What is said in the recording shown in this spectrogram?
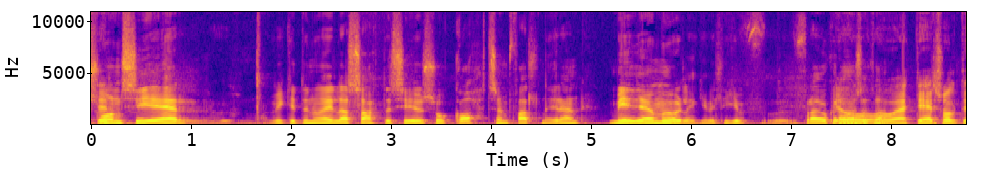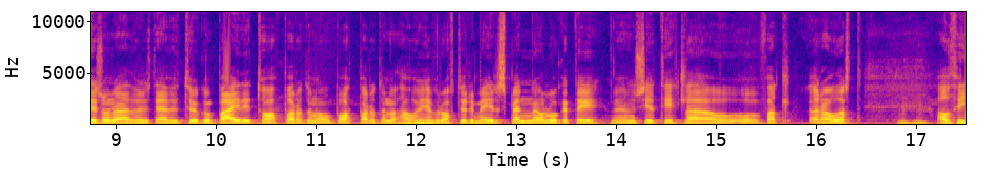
Swansea er við getum nú eiginlega sagt að séu svo gott sem fallnir en miðja möguleiki, vilt ekki fræða okkur Já, aðeins um það? og þetta er svolítið svona, þú veist, ef við tökum bæði toppbarótuna og botbarótuna þá hefur oft verið meiri spenna á lokadegi við höfum séð titla og, og fall ráðast á því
